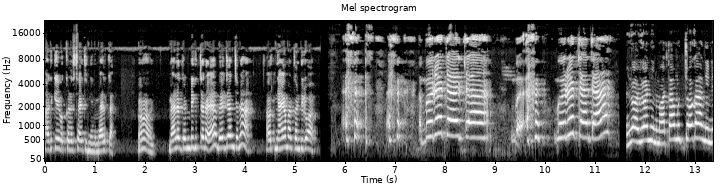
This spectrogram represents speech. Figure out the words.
ಅದಕ್ಕೆ ಇವಾಗ ಕಳಿಸ್ತಾ ಇದ್ದೀನಿ ನಿನ್ನ ಮೇಲಕ್ಕೆ. ಹ್ಞೂ ಮೇಲೆ ದಂಡಿಗಿತ್ತಾರೆ ಬೇಜಾನ್ ಜನ. ಅವ್ರಿಗೆ ನ್ಯಾಯ ಮಾಡ್ಕೊಂಡಿರುವ ನಿನ್ ನಿನ್ ನನ್ ನೀನು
